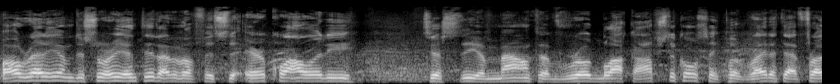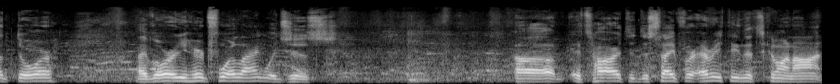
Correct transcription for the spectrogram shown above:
Already I'm disoriented. I don't know if it's the air quality, just the amount of roadblock obstacles they put right at that front door. I've already heard four languages. Uh, it's hard to decipher everything that's going on.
